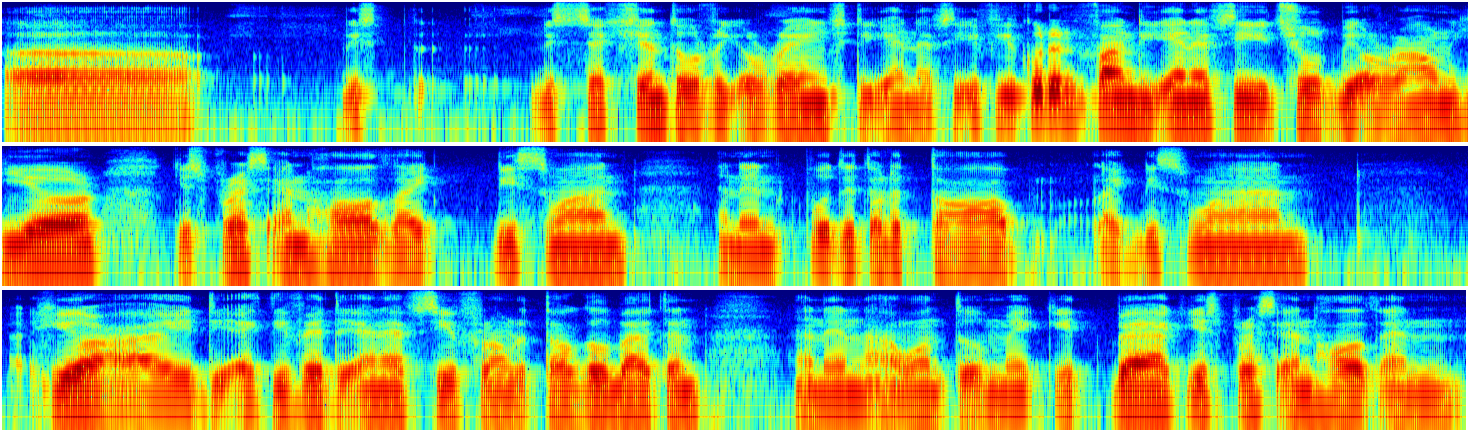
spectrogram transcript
uh, this this section to rearrange the NFC. If you couldn't find the NFC, it should be around here. Just press and hold like this one and then put it on the top like this one. Here I deactivate the NFC from the toggle button and then I want to make it back. Just press and hold and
